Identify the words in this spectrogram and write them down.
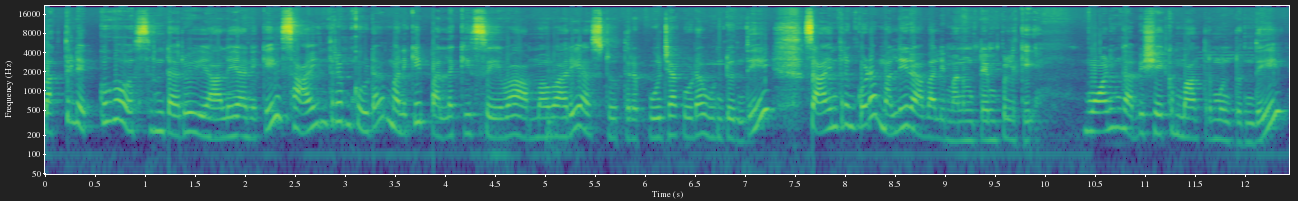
భక్తులు ఎక్కువగా వస్తుంటారు ఈ ఆలయానికి. సాయంత్రం కూడా మనకి పల్లకి సేవ అమ్మవారి అష్టోత్తర పూజ కూడా ఉంటుంది. సాయంత్రం కూడా మళ్ళీ రావాలి మనం టెంపుల్కి. మార్నింగ్ అభిషేకం మాత్రం ఉంటుంది.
